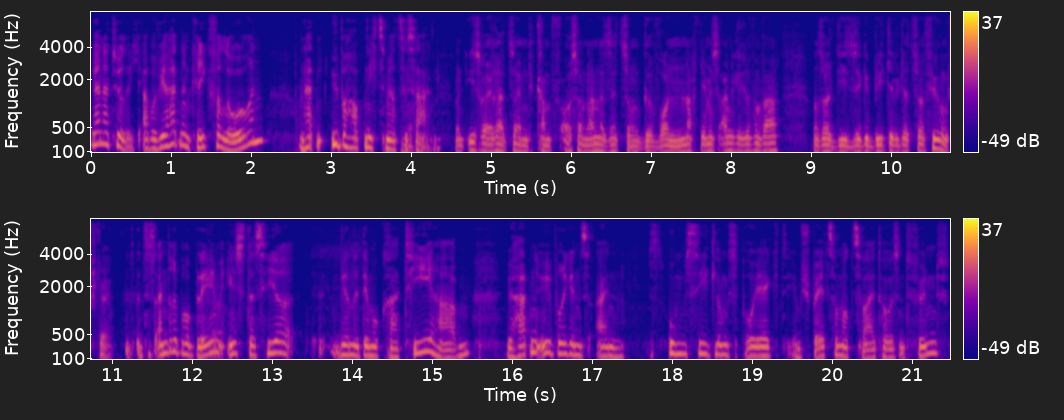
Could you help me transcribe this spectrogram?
Ja, natürlich. Aber wir hatten einen Krieg verloren und hatten überhaupt nichts mehr zu ja. sagen. Und Israel hat seine Kampfauseinandersetzung gewonnen, nachdem es angegriffen war, und soll diese Gebiete wieder zur Verfügung stellen. Das andere Problem ja. ist, dass hier wir eine Demokratie haben. Wir hatten übrigens ein Umsiedlungsprojekt im Spätsommer 2005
